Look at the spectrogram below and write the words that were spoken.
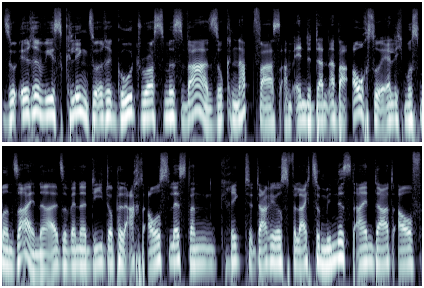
so irre wie es klingt, so irre gut Ross Smith war, so knapp war es am Ende dann aber auch, so ehrlich muss man sein. Ne? Also wenn er die Doppel 8 auslässt, dann kriegt Darius vielleicht zumindest einen Dart auf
